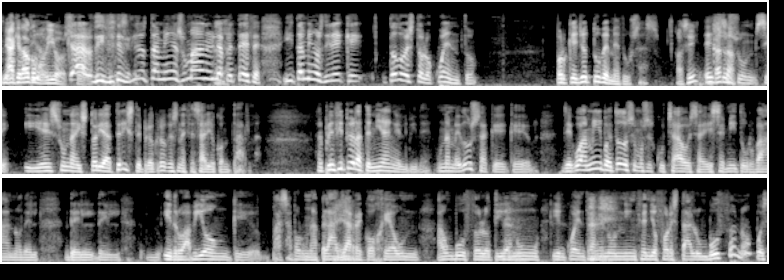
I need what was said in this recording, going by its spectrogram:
Me ha quedado como Dios. Claro, dices, Dios también es humano y le apetece. Y también os diré que todo esto lo cuento porque yo tuve medusas. ¿Ah, sí? ¿En Eso casa? es un sí, y es una historia triste, pero creo que es necesario contarla. Al principio la tenía en el vide, una medusa que, que llegó a mí, porque todos hemos escuchado esa- ese mito urbano del, del, del hidroavión que pasa por una playa, Sí. recoge a un, a un buzo, lo tiran un, y encuentran en un incendio forestal un buzo, ¿no? Pues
